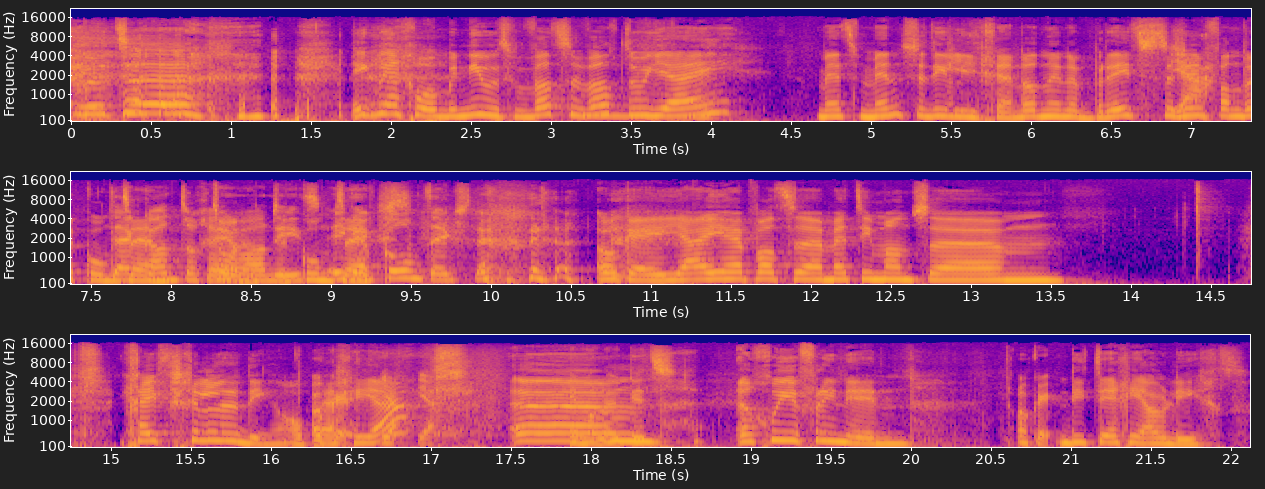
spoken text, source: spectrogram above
But, uh, ik ben gewoon benieuwd. Wat, wat doe jij met mensen die liegen? En dan in de breedste Ja, zin van de content. dat kan toch To- helemaal niet. context. Ik heb context nodig. Oké, jij hebt wat eh, met iemand... ehm, ik ga je verschillende dingen opleggen, ja? ja, ja. Ehm, Helemaal leuk dit. Een goede vriendin Oké. die tegen jou liegt.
